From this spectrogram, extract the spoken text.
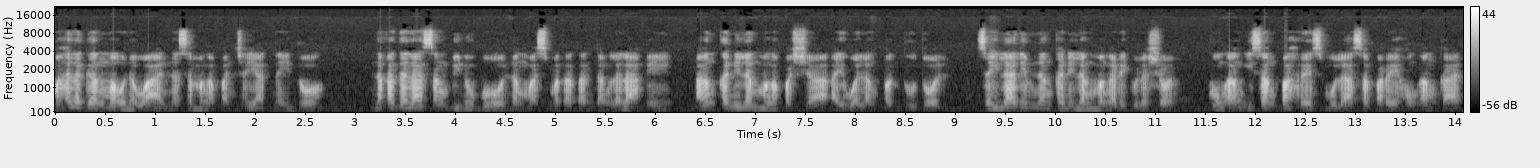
Mahalagang maunawaan na sa mga panchayat na ito, nakadalasang binubuo ng mas matatandang lalaki, ang kanilang mga pasya ay walang pagtutol. Sa ilalim ng kanilang mga regulasyon, kung ang isang pahres mula sa parehong angkan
